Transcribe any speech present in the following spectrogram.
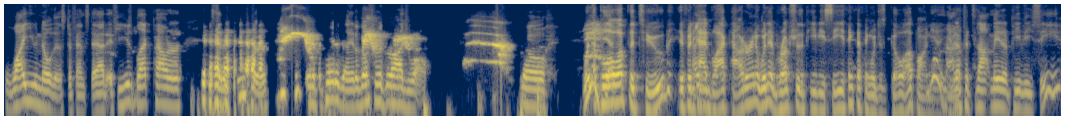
why you know this, defense dad. If you use black powder instead of ether in a potato gun, it'll go through a garage wall. So Wouldn't it blow up the tube if it I- had black powder in it? Wouldn't it rupture the PVC? You think that thing would just go up on you? well, you not know? if it's not made of PVC.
